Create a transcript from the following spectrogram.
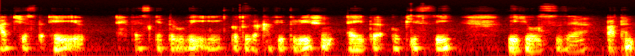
adjust A FS gateway, go to the configuration, add OPC, we use the button.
